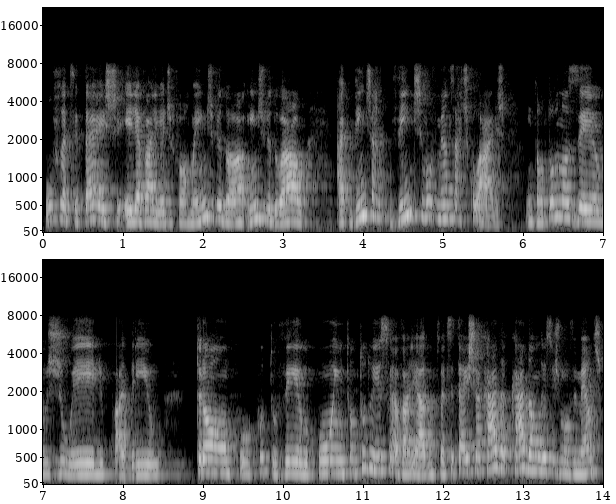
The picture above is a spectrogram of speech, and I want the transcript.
O FlexiTest, ele avalia de forma individual, individual 20, 20 movimentos articulares. Então, tornozelo, joelho, quadril, tronco, cotovelo, punho. Então, tudo isso é avaliado no FlexiTest. A cada, cada um desses movimentos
